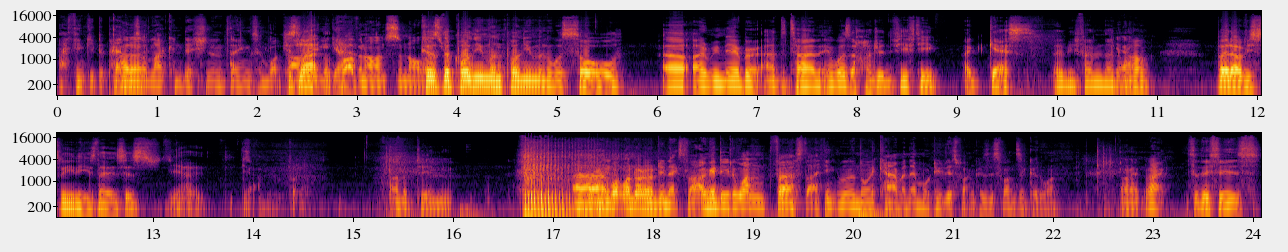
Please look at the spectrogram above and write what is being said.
I think it depends on like condition and things and what Just like- you the get. provenance and all. Because the Paul Newman, was sold. Uh, I remember at the time it was 150. I guess, maybe if I'm not Yeah. wrong. But obviously these days it's yeah. yeah, unobtainium. Uh, What one do I want to do next? I'm going to do the one first that I think will annoy Cam, and then we'll do this one because this one's a good one. All right, Right. So this is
